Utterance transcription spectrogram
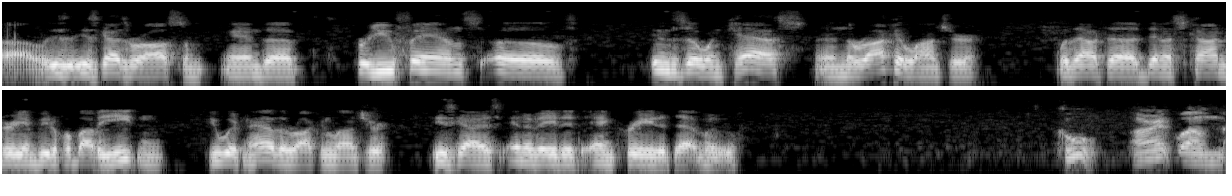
Uh, these, these guys were awesome. And, uh, for you fans of Enzo and Cass and the rocket launcher, without, uh, Dennis Condrey and beautiful Bobby Eaton, you wouldn't have the rocket launcher. These guys innovated and created that move. Cool. All right. Well, um,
